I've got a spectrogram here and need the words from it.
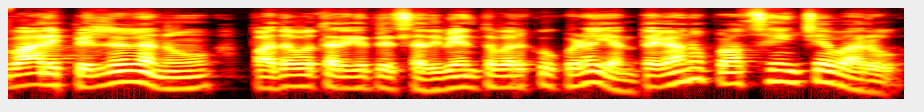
వారి పిల్లలను పదవ తరగతి చదివేంత వరకు కూడా ఎంతగానో ప్రోత్సహించేవారు.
